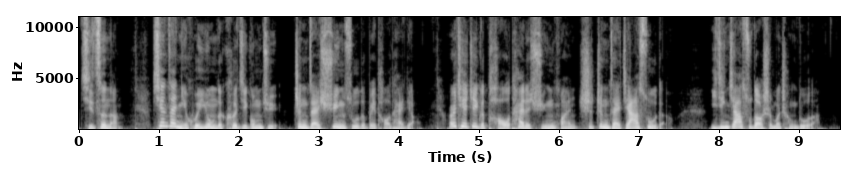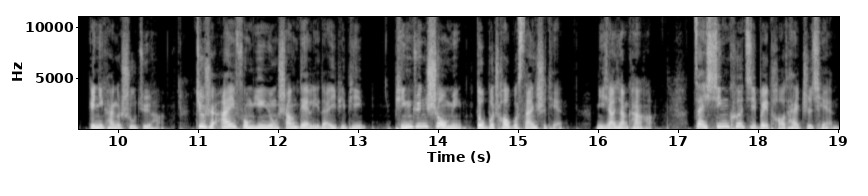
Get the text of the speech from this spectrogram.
其次呢，现在你会用的科技工具正在迅速的被淘汰掉，而且这个淘汰的循环是正在加速的，已经加速到什么程度了？给你看个数据哈，就是 iPhone 应用商店里的 APP。平均寿命都不超过三十天，你想想看哈，在新科技被淘汰之前，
